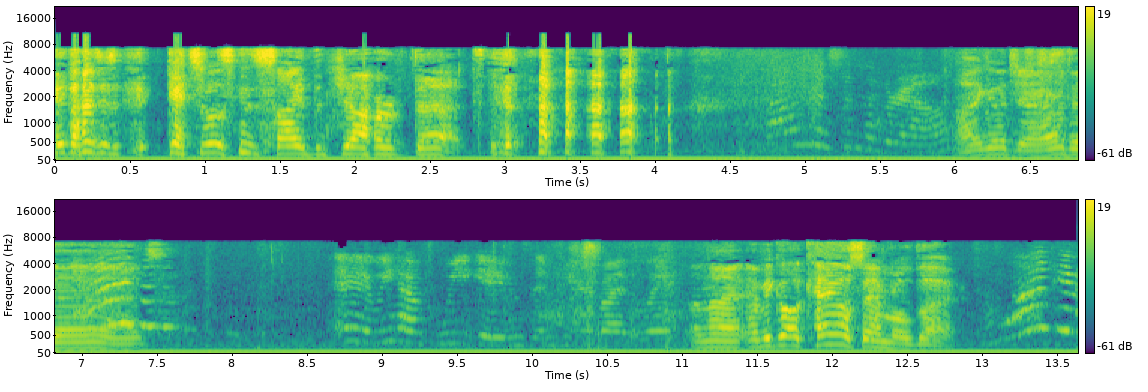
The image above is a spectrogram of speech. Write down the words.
Ray Dunn says, guess what's inside the jar of dirt? found this in the ground. I got a jar of dirt. Hey, we have Wii games in here by the way. I know. Have we got a Chaos Emerald though? I'm working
